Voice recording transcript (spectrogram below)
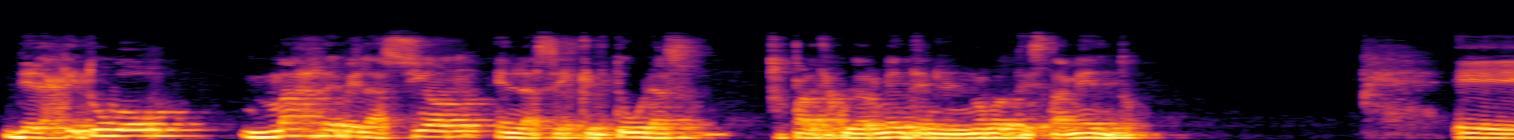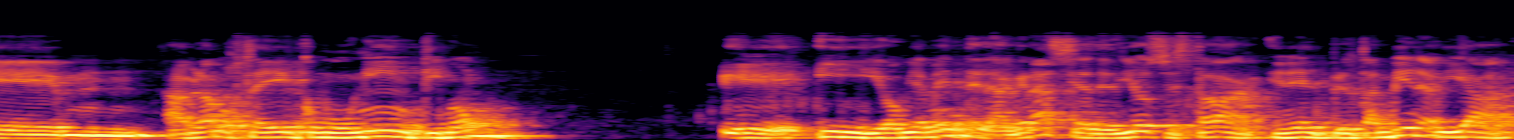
de la que tuvo más revelación en las escrituras, particularmente en el Nuevo Testamento. Eh, hablamos de él como un íntimo, eh, y obviamente la gracia de Dios estaba en él, pero también había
